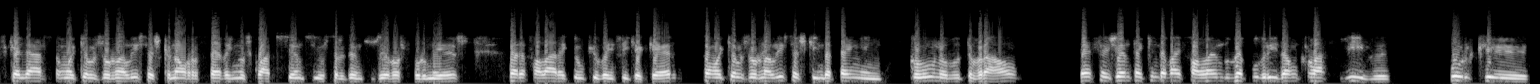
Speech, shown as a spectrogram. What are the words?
se calhar são aqueles jornalistas que não recebem os 400 e os 300 euros por mês para falar aquilo que o Benfica quer são aqueles jornalistas que ainda têm coluna vertebral, essa gente é que ainda vai falando da podridão que lá se vive, porque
